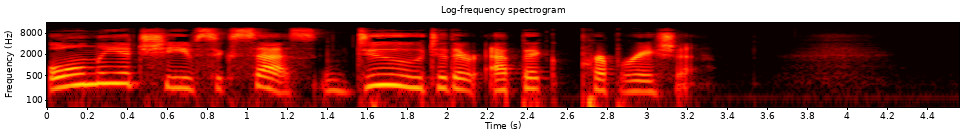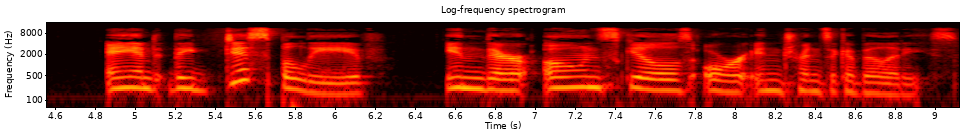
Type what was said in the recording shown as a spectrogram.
only achieve success due to their epic preparation. And they disbelieve in their own skills or intrinsic abilities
